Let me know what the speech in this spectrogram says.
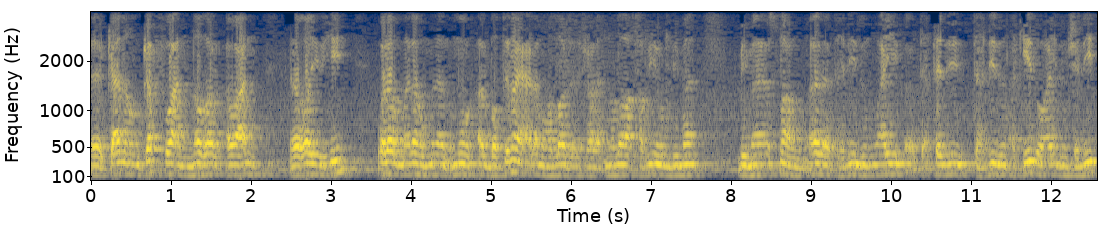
آه، كأنهم كفوا عن النظر أو عن غيره ولو ما لهم من الأمور الباطنة يعلمها الله جل وعلا. أن الله خبير بما بما يصنعه هذا تهديد تهديد أكيد وعيد شديد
